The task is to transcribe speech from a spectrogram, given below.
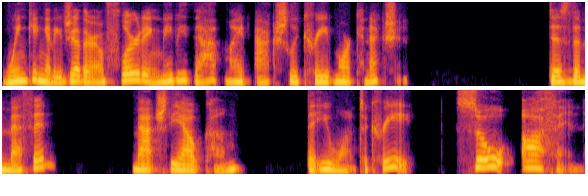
winking at each other and flirting. Maybe that might actually create more connection. Does the method match the outcome? That you want to create. So often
